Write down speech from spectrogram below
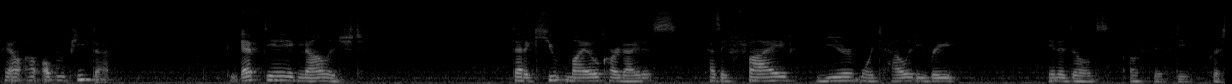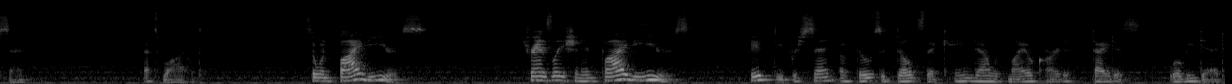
Okay, I'll, I'll repeat that. The FDA acknowledged that acute myocarditis has a five year mortality rate in adults of 50%. That's wild. So, in five years, translation, in five years, 50% of those adults that came down with myocarditis will be dead.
